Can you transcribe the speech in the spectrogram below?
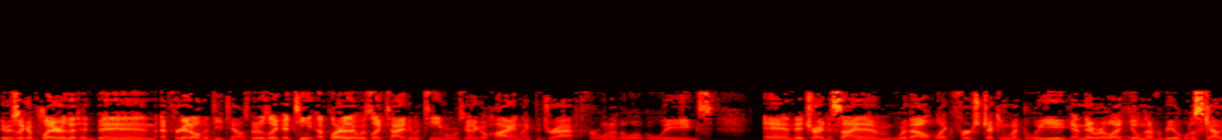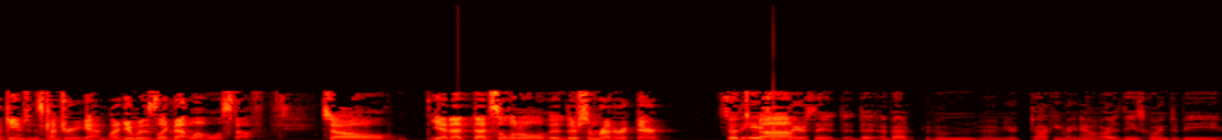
it was like a player that had been I forget all the details, but it was like a team a player that was like tied to a team or was going to go high in like the draft for one of the local leagues. And they tried to sign him without like first checking with the league and they were like, you'll never be able to scout games in this country again. Like it was like that level of stuff. So yeah, that, that's a little, there's some rhetoric there. So the Asian Uh, players that, that, about whom um, you're talking right now, are these going to be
